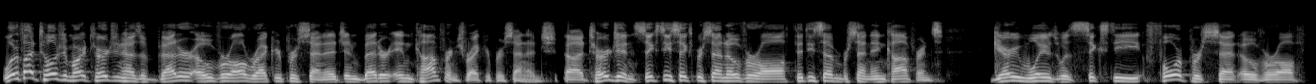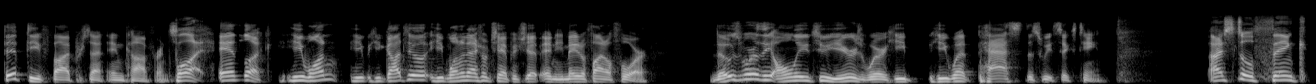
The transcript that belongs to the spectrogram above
What if I told you Mark Turgeon has a better overall record percentage and better in conference record percentage? Uh, Turgeon, 66% overall, 57% in conference. Gary Williams was 64% overall, 55% in conference. But And look, he won. He he got to he won a national championship and he made a Final Four. Those were the only two years where he he went past the Sweet 16. I still think,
